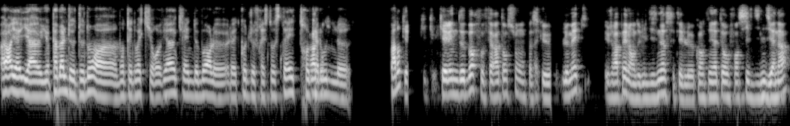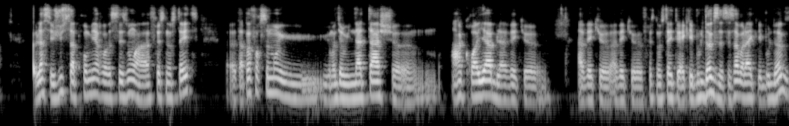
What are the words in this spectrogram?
Alors, il y, y, a pas mal de, noms à Mountain West qui revient. Kylian DeBoer, le, le head coach de Fresno State. Trocaloun, le, Pardon? Kellen Debord, faut faire attention parce que le mec, je rappelle, en 2019, c'était le coordinateur offensif d'Indiana. Là, c'est juste sa première euh, saison à Fresno State. Tu euh, T'as pas forcément eu, on va dire, une attache euh, incroyable avec, avec, avec Fresno State et avec les Bulldogs. C'est ça, voilà, avec les Bulldogs.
